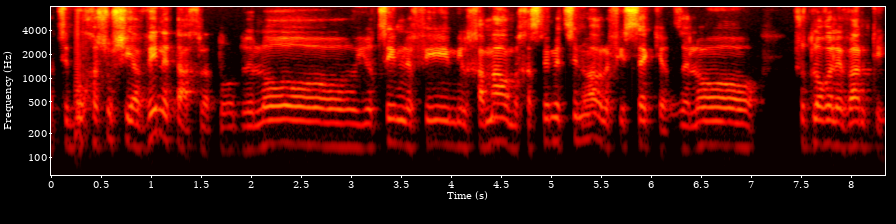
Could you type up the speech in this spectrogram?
הציבור חשוב שיבין את ההחלטות ולא יוצאים לפי מלחמה או מחסלים את סינואר לפי סקר, זה לא, פשוט לא רלוונטי.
